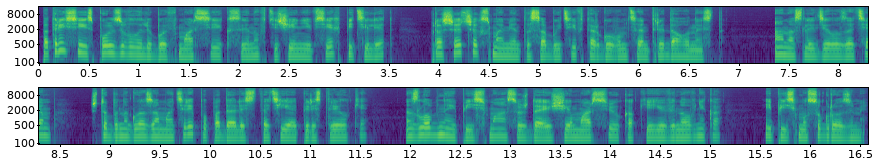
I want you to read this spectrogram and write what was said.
Патрисия использовала любовь Марсии к сыну в течение всех пяти лет, прошедших с момента событий в торговом центре Даунист. Она следила за тем, чтобы на глаза матери попадались статьи о перестрелке — злобные письма, осуждающие Марсию как ее виновника, и письма с угрозами.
